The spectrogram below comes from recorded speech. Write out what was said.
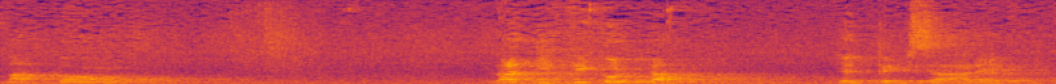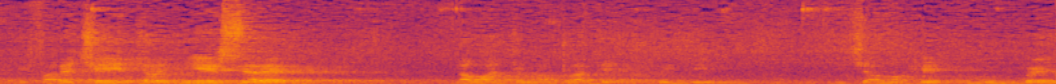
ma con la difficoltà del pensare di fare centro e di essere davanti a una platea, quindi diciamo che comunque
